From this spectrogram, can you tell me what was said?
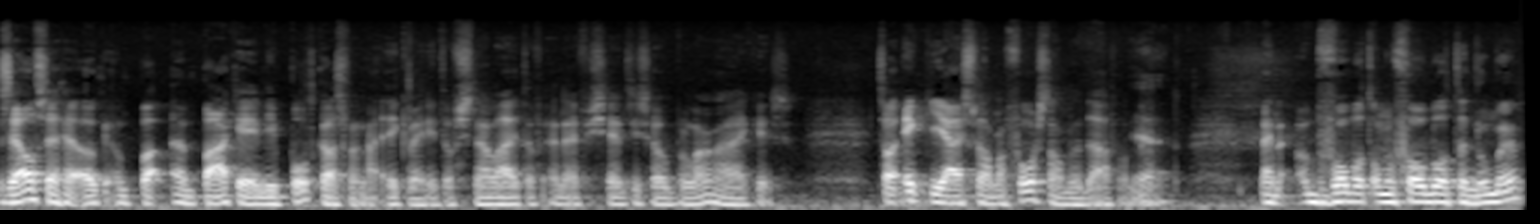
zelf zeg je ook een, pa- een paar keer in die podcast van... Nou, ik weet niet of snelheid of, en efficiëntie zo belangrijk is. Terwijl ik juist wel een voorstander daarvan ben. Ja. En bijvoorbeeld, om een voorbeeld te noemen...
